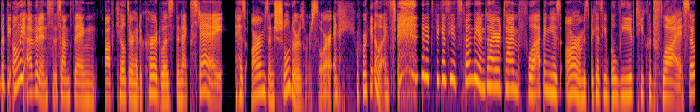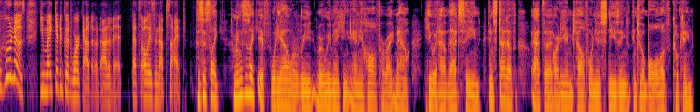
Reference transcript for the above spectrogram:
But the only evidence that something off kilter had occurred was the next day his arms and shoulders were sore and he realized that it's because he had spent the entire time flapping his arms because he believed he could fly. So who knows? You might get a good workout out of it. That's always an upside this is like, I mean, this is like if Woody Allen were, re, were remaking Annie Hall for right now, he would have that scene instead of at the party in California sneezing into a bowl of cocaine.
